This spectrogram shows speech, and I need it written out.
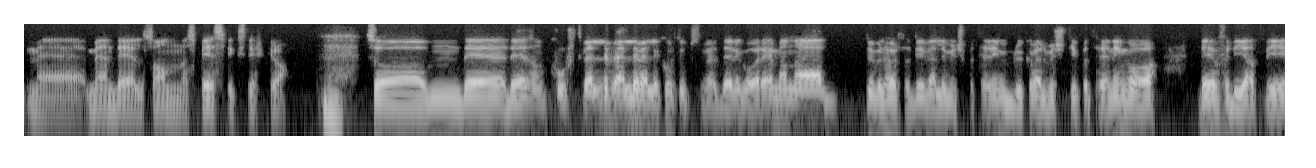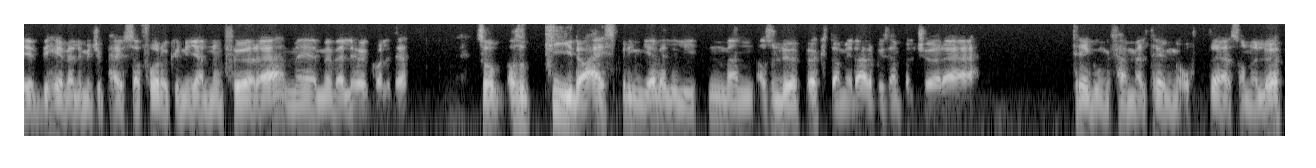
med, med, en del sånn spesifikk styrke. da. Mm. Så um, det, det, er sånn kort, veldig veldig, veldig kort oppsummert det det går i. Men uh, du vil høre at vi er veldig mye på trening. Vi bruker veldig mye tid på trening. og det er jo fordi at vi, vi har veldig mye pauser for å kunne gjennomføre med, med veldig høy kvalitet. Så altså, Tida jeg springer er veldig liten, men altså, løpeøkta mi der jeg f.eks. kjører tre ganger fem eller tre ganger åtte sånne løp,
